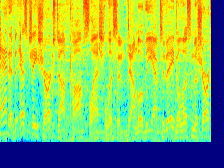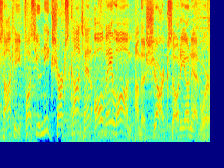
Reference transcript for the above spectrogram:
and at sjsharks.com slash listen. Download the app today to listen to Sharks hockey, plus unique Sharks content all day long on the Sharks Audio Network.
